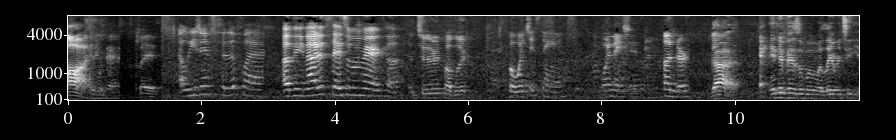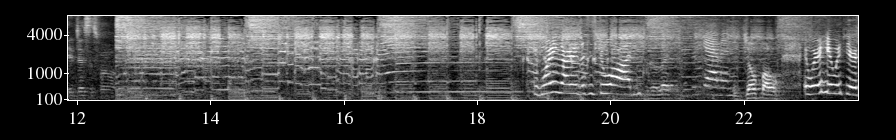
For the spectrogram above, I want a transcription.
I pledge allegiance to the flag of the United States of America and to the republic for which it stands, one nation, under God, indivisible with liberty and justice for all. Good morning, Garner. This is Juwan. This is Alexis. This is Gavin. It's Jofo. And we're here with your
